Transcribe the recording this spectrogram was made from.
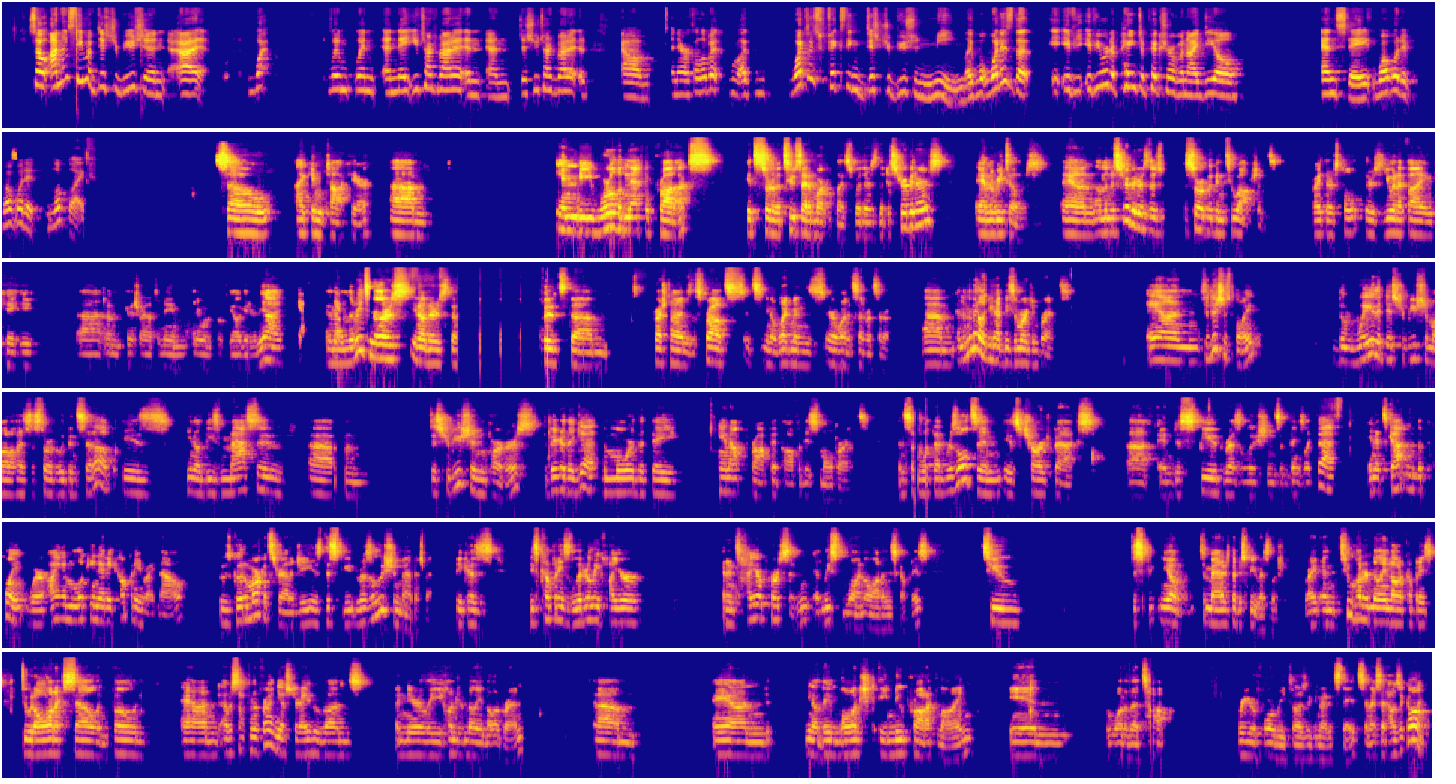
So on this theme of distribution, uh, what when when and Nate, you talked about it, and and just you talked about it, um, and Eric a little bit. Like, what does fixing distribution mean? Like, what what is the if you if you were to paint a picture of an ideal end state, what would it what would it look like? So I can talk here. Um, in the world of natural products, it's sort of a two-sided marketplace where there's the distributors and the retailers. And on the distributors, there's historically been two options, right? There's whole, there's UNFI and KeHE. Uh, and I'm going to try not to name anyone who poked the alligator in the eye. Yeah. And then yeah. the retailers, you know, there's the foods, the um, Fresh Thymes, the Sprouts, it's you know Wegmans, Erewhon, et cetera, et cetera. Um, and in the middle, you have these emerging brands. And to Disha's point, the way the distribution model has historically been set up is, you know, these massive um, distribution partners, the bigger they get, the more that they cannot profit off of these small brands. And so what that results in is chargebacks uh, and dispute resolutions and things like that. And it's gotten to the point where I am looking at a company right now whose go-to-market strategy is dispute resolution management because these companies literally hire an entire person, at least one, a lot of these companies, to dispute, you know, to manage their dispute resolution, right? And two hundred million dollar companies do it all on Excel and phone. And I was talking to a friend yesterday who runs a nearly hundred million dollar brand, um, and you know they launched a new product line in one of the top three or four retailers of the United States. And I said, "How's it going?"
